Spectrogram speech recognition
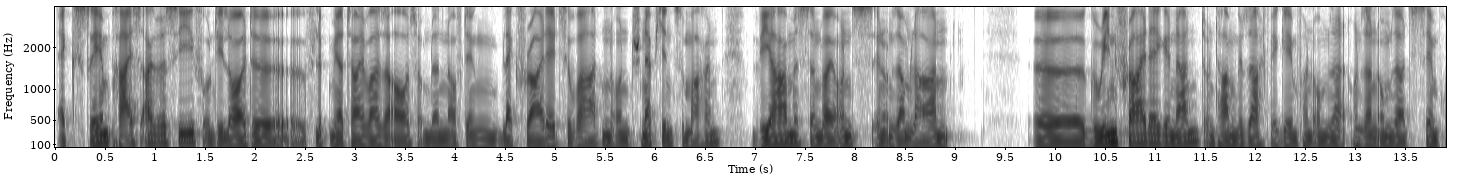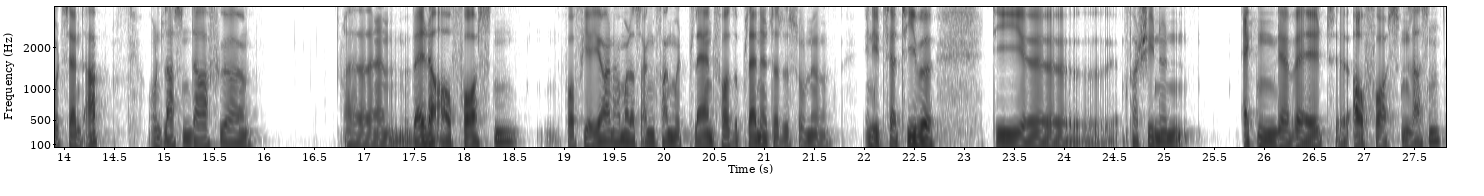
Extrem preisaggressiv und die Leute äh, flippen ja teilweise aus, um dann auf den Black Friday zu warten und Schnäppchen zu machen. Wir haben es dann bei uns in unserem Laden äh, Green Friday genannt und haben gesagt, wir geben von Umsatz, unseren Umsatz 10% ab und lassen dafür äh, Wälder aufforsten. Vor vier Jahren haben wir das angefangen mit Plan for the Planet. Das ist so eine Initiative, die äh, verschiedenen Ecken der Welt äh, aufforsten lassen.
